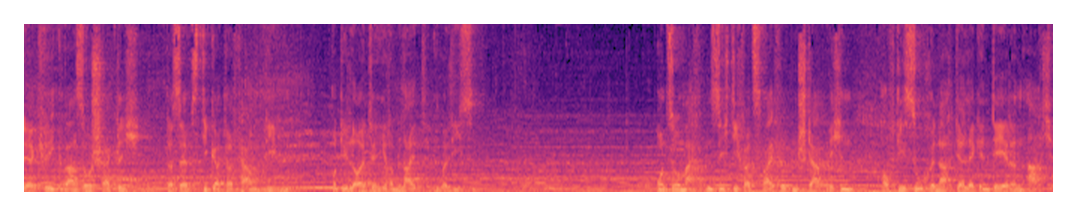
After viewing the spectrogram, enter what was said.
Der Krieg war so schrecklich, dass selbst die Götter fern blieben und die Leute ihrem Leid überließen. Und so machten sich die verzweifelten Sterblichen auf die Suche nach der legendären Arche.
